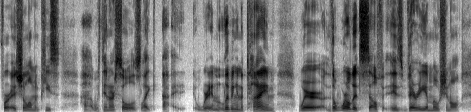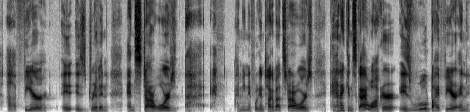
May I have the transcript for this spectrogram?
for a shalom and peace uh, within our souls. Like uh, we're in living in a time where the world itself is very emotional. Uh, fear is, driven, and Star Wars. Uh, I mean, if we're going to talk about Star Wars, Anakin Skywalker is ruled by fear, and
